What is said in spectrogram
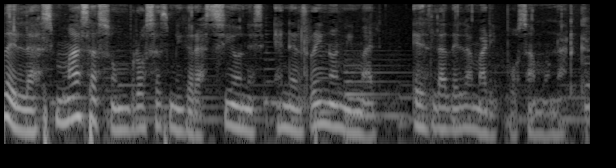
de las más asombrosas migraciones en el reino animal es la de la mariposa monarca.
